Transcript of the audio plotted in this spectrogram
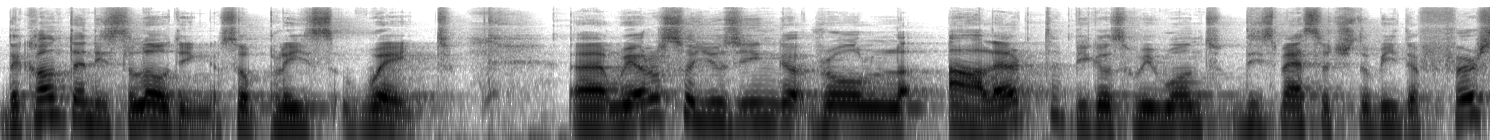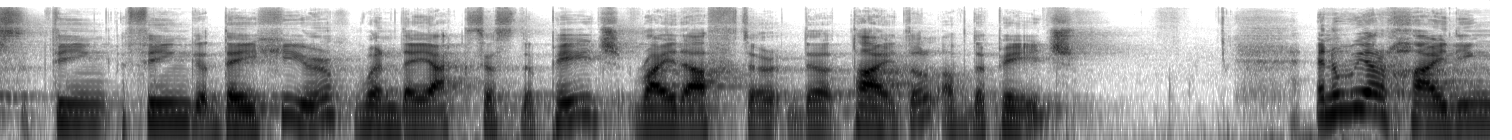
the content is loading, so please wait. Uh, we are also using role alert because we want this message to be the first thing, thing they hear when they access the page right after the title of the page. And we are hiding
